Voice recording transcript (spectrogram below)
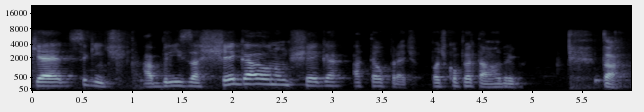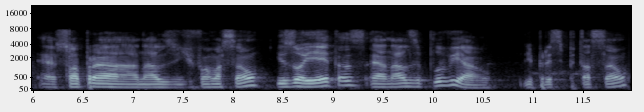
que é o seguinte: a brisa chega ou não chega até o prédio? Pode completar, Rodrigo. Tá, é só para análise de informação. Isoietas é análise pluvial de precipitação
